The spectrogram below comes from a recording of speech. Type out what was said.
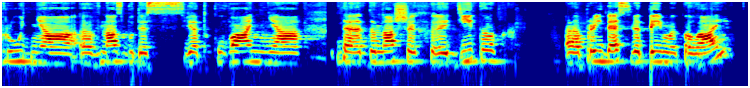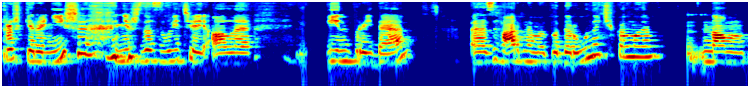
грудня, е, в нас буде святкування, де до наших діток прийде Святий Миколай трошки раніше, ніж зазвичай, але він прийде з гарними подаруночками. Нам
